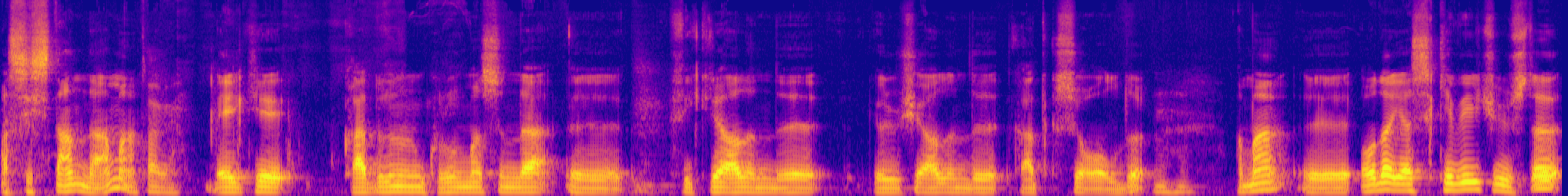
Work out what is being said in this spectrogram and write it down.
asistan da ama Tabii. belki kadronun kurulmasında fikri alındı, görüşü alındı, katkısı oldu. Ama e, o da Yasikevicius da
